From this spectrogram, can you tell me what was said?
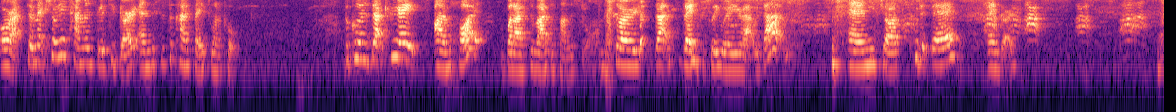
Alright, so make sure your camera is good to go and this is the kind of face you want to put. Because that creates, I'm hot, but I've survived a thunderstorm. So that's basically where you're at with that. And you just put it there and go.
